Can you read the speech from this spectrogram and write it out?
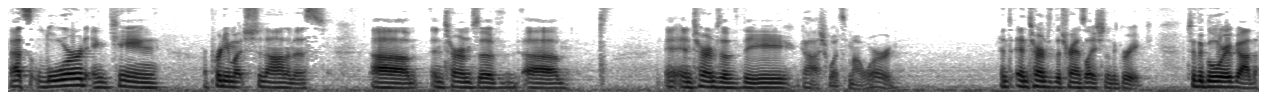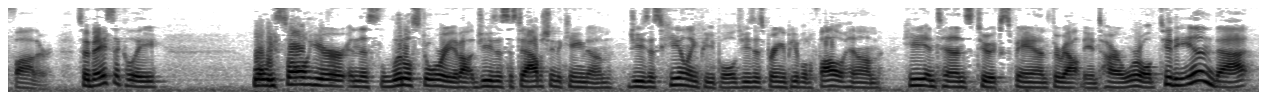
That's Lord and King are pretty much synonymous um, in terms of uh, in terms of the gosh, what's my word? in, in terms of the translation of the Greek, to the glory of God the Father. So basically, what we saw here in this little story about Jesus establishing the kingdom, Jesus healing people, Jesus bringing people to follow him, he intends to expand throughout the entire world. To the end that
